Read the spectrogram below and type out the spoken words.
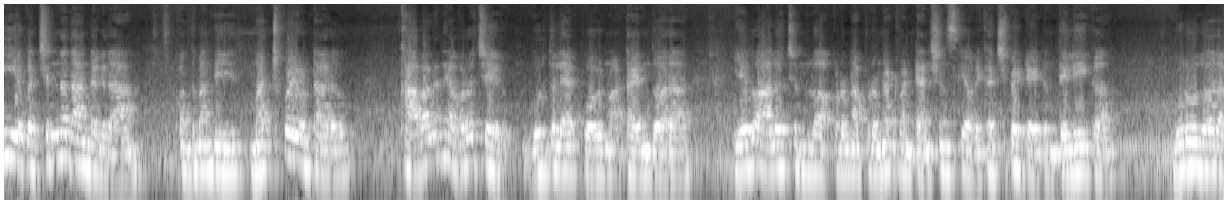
ఈ యొక్క చిన్న దాని దగ్గర కొంతమంది మర్చిపోయి ఉంటారు. కావాలని ఎవరో చేయరు. గుర్తు లేకపోవడం ఆ టైం ద్వారా ఏదో ఆలోచనలో అక్కడున్న అప్పుడున్నటువంటి టెన్షన్స్కి అవి ఖర్చు పెట్టేయటం తెలియక గురువు ద్వారా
